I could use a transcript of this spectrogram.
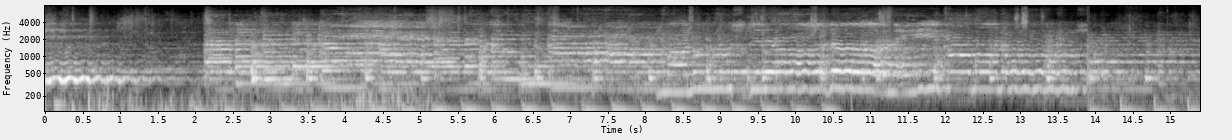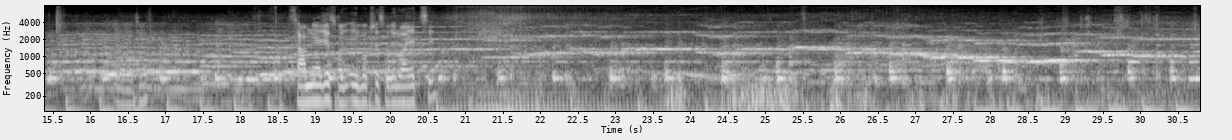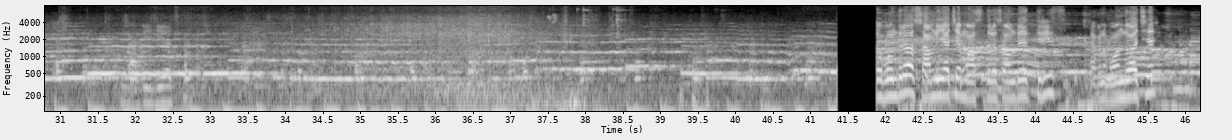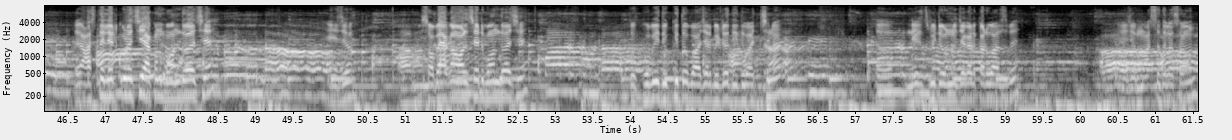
সামনে আছে এই বক্সে সজল বাজাচ্ছে। আছে। তো বন্ধুরা সামনে যাচ্ছে মাসদুল্লা সাউন্ডের তিরিশ এখন বন্ধ আছে। আসতে লেট করেছি, এখন বন্ধ আছে। এই যে, সবাই এখন অল সেট বন্ধ আছে। তো খুবই দুঃখিত, বাজার ভিডিও দিতে পারছি না। তো নেক্সট ভিডিও অন্য জায়গার কারও আসবে। এই যে মাসেদলা সাউন্ড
